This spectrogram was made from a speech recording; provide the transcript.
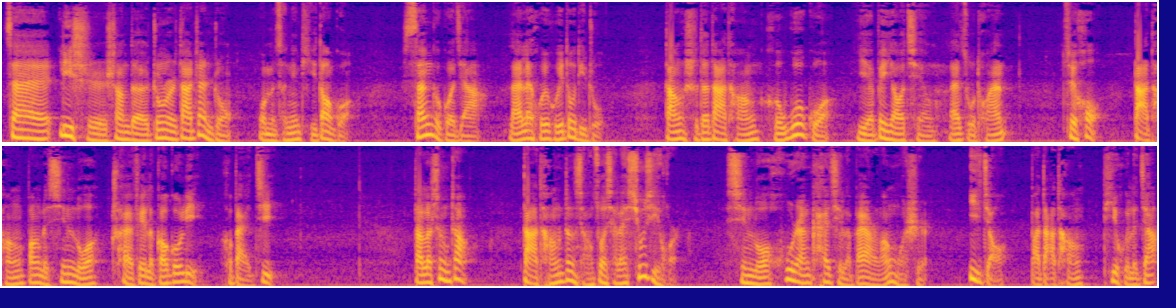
在历史上的中日大战中，我们曾经提到过，三个国家来来回回斗地主，当时的大唐和倭国也被邀请来组团。最后，大唐帮着新罗踹飞了高句丽和百济。打了胜仗，大唐正想坐下来休息一会儿，新罗忽然开启了白眼狼模式，一脚把大唐踢回了家。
